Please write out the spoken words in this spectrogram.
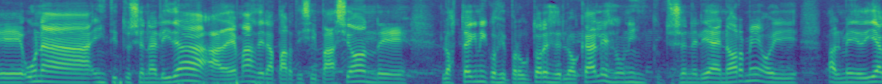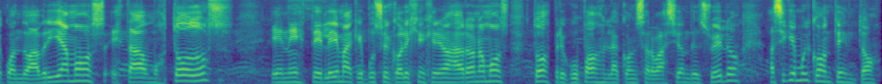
Eh, una institucionalidad, además de la participación de los técnicos y productores locales, una institucionalidad enorme. Hoy al mediodía cuando abríamos estábamos todos en este lema que puso el Colegio de Ingenieros Agrónomos, todos preocupados en la conservación del suelo, así que muy contento.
